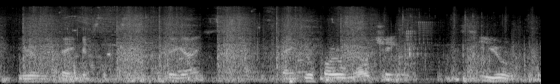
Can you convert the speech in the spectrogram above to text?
And here we take it. Okay guys. Thank you for watching. See you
